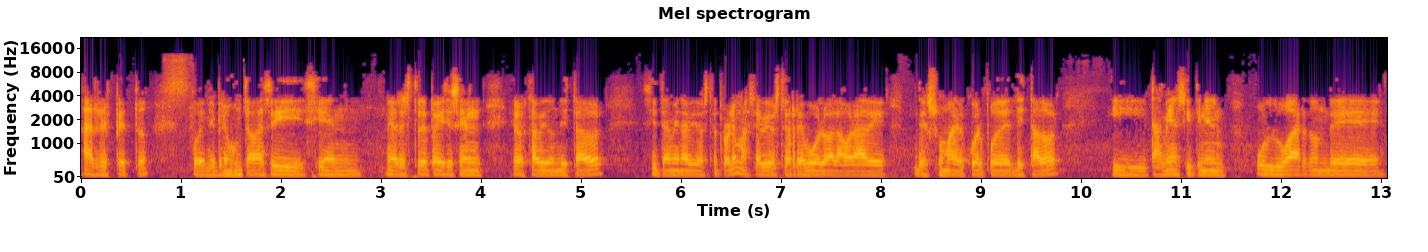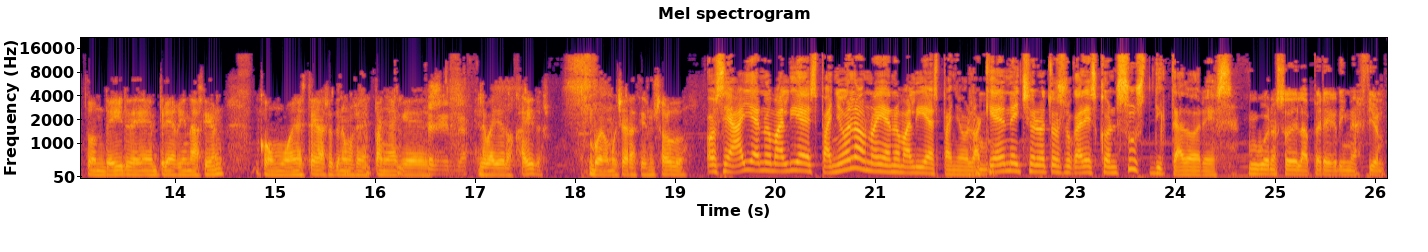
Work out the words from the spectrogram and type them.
al respecto, pues me preguntaba si, si en el resto de países en los que ha habido un dictador, si también ha habido este problema, si ha habido este revuelo a la hora de sumar el cuerpo del dictador y también si tienen un lugar donde, donde ir de, en peregrinación, como en este caso tenemos en España, que es el Valle de los Caídos. Bueno, muchas gracias, un saludo. O sea, ¿hay anomalía española o no hay anomalía española? ¿Qué han hecho en otros lugares con sus dictadores? Muy bueno eso de la peregrinación.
